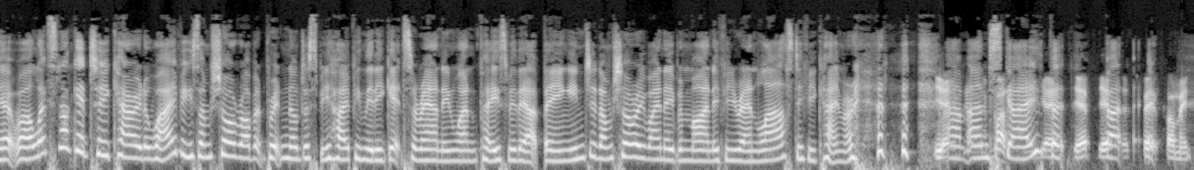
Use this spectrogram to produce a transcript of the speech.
Yeah, well, let's not get too carried away because I'm sure Robert Britton will just be hoping that he gets around in one piece without being injured. I'm sure he won't even mind if he ran last if he came around yeah, um, unscathed. Yeah, but, yep, yep, but, fair comment.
